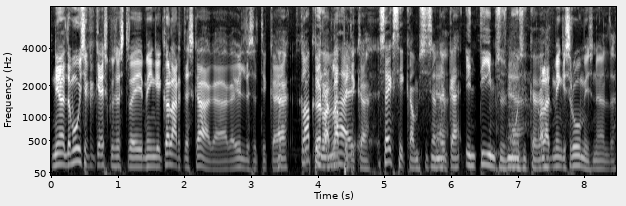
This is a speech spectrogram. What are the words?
nii-öelda muusikakeskusest või mingi kõlaritest ka, aga, aga üldiselt ikka jah. klapid on vähe seksikam, siis on niuke intiimsus muusikaga. oled mingis ruumis nii-öelda.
